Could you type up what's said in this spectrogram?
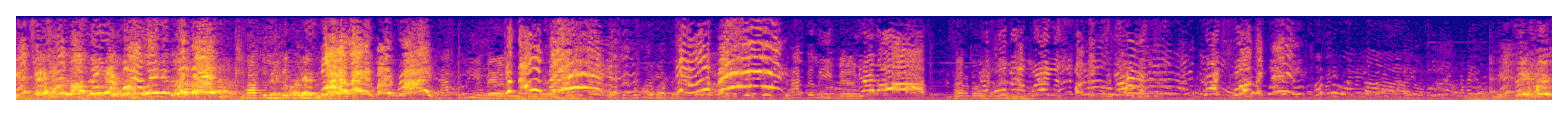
Get your hands off me! You're violating women! You have to leave the premises. I'm wearing this fucking skirt! They hurt!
